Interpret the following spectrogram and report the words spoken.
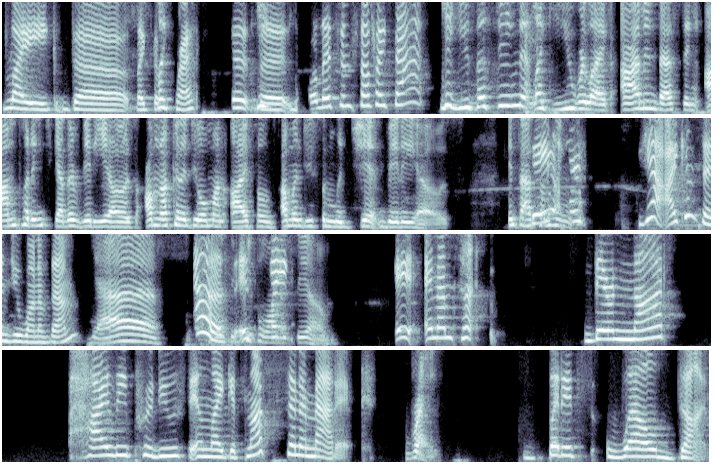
Like the like the like, press the, the bullets and stuff like that yeah you the thing that like you were like i'm investing i'm putting together videos i'm not going to do them on iphones i'm going to do some legit videos is that they something are, yeah i can send you one of them yes yes it's people like, want to see them it, and i'm t- they're not highly produced and like it's not cinematic. Right. but it's well done.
